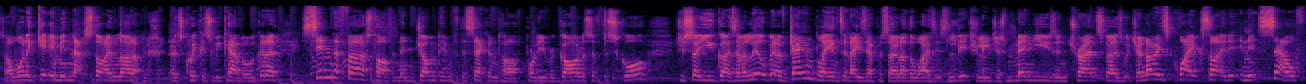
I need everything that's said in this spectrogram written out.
So I want to get him in that starting lineup as quick as we can. But we're going to sim the first half and then jump in for the second half, probably regardless of the score, just so you guys have a little bit of gameplay in today's episode. Otherwise, it's literally just menus and transfers, which I know is quite exciting in itself.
